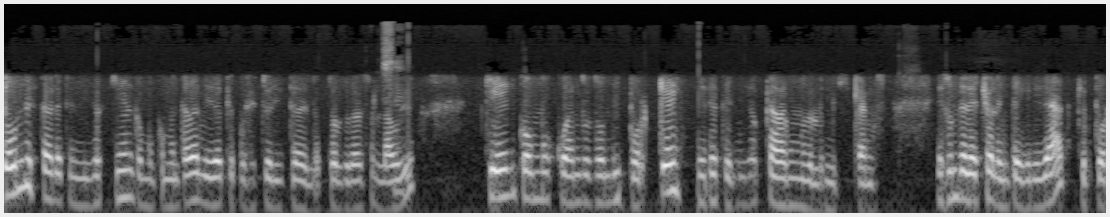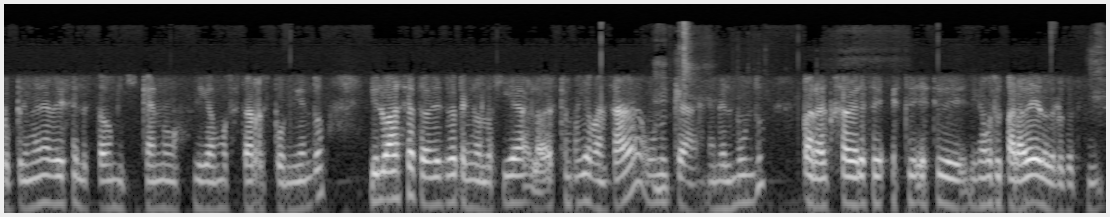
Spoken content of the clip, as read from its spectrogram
dónde está el detenido, quién, como comentaba el video que pusiste ahorita del doctor Durazo en el audio, quién, cómo, cuándo, dónde y por qué es detenido cada uno de los mexicanos. Es un derecho a la integridad que por primera vez el Estado mexicano, digamos, está respondiendo y lo hace a través de la tecnología, la verdad es que muy avanzada, única en el mundo, para saber este, este, este, digamos, el paradero de los detenidos.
